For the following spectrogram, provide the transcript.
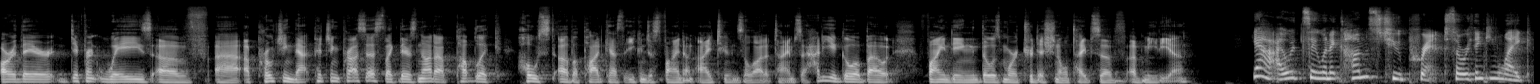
are there different ways of uh, approaching that pitching process? Like, there's not a public host of a podcast that you can just find on iTunes a lot of times. So, how do you go about finding those more traditional types of, of media? Yeah, I would say when it comes to print, so we're thinking like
